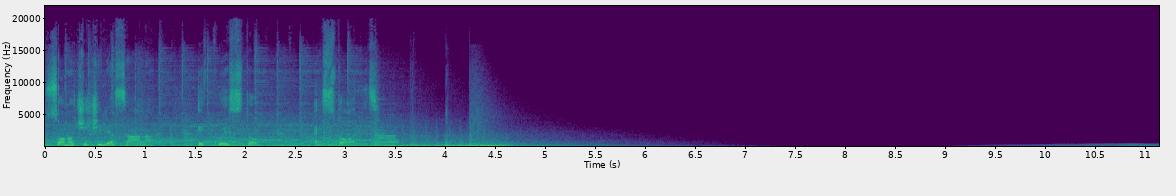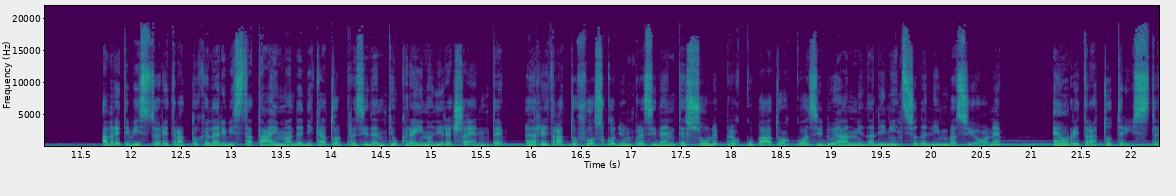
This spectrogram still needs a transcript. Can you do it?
Sono Cecilia Sala e questo è Stories. Avrete visto il ritratto che la rivista Time ha dedicato al presidente ucraino di recente. È il ritratto fosco di un presidente solo e preoccupato a quasi due anni dall'inizio dell'invasione. È un ritratto triste.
